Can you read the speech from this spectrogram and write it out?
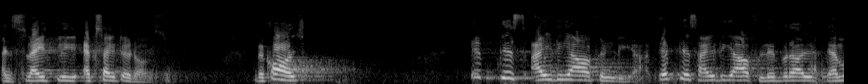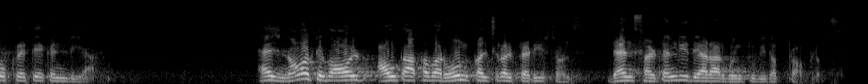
and slightly excited also. Because if this idea of India, if this idea of liberal democratic India has not evolved out of our own cultural traditions, then certainly there are going to be the problems.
